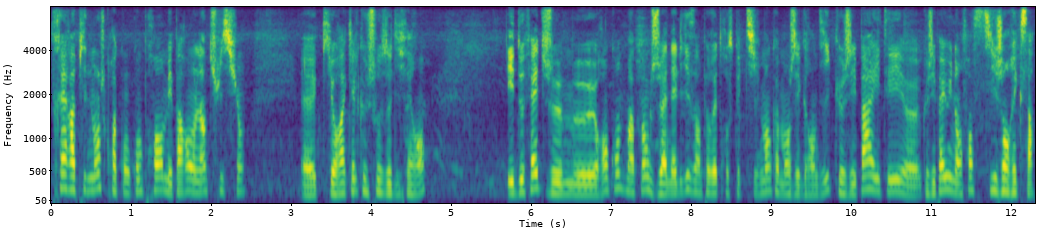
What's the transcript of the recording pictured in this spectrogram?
très rapidement, je crois qu'on comprend, mes parents ont l'intuition euh, qu'il y aura quelque chose de différent. Et de fait, je me rends compte maintenant que j'analyse un peu rétrospectivement comment j'ai grandi, que j'ai pas euh, pas eu une enfance si genrée que ça.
